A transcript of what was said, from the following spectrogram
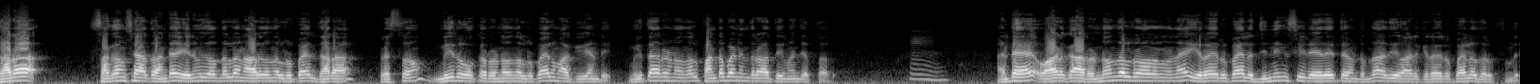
ధర సగం శాతం అంటే ఎనిమిది వందల్లో నాలుగు వందల రూపాయలు ధర. ప్రస్తుతం మీరు ఒక రెండు వందల రూపాయలు మాకు ఇవ్వండి. మిగతా రెండు వందలు పంట పండిన తర్వాత ఇవ్వమని చెప్తారు. అంటే వాడికి ఆ రెండు వందల రోజులనే ఇరవై రూపాయల జిన్నింగ్ సీడ్ ఏదైతే ఉంటుందో అది వాడికి ఇరవై రూపాయలు దొరుకుతుంది.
